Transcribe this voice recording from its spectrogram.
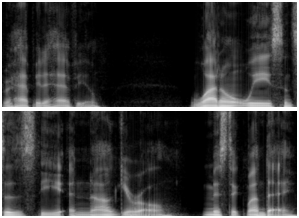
We're happy to have you. Why don't we, since it's the inaugural Mystic Monday,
